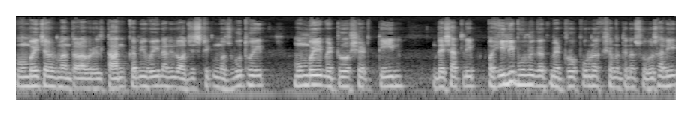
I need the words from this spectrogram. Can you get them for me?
मुंबईच्या विमानतळावरील ताण कमी होईल आणि लॉजिस्टिक मजबूत होईल. मुंबई मेट्रो शेड तीन देशातली पहिली भूमिगत मेट्रो पूर्ण क्षमतेनं सुरू झाली.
